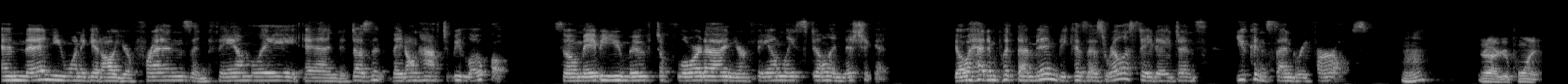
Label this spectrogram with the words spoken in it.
And then you want to get all your friends and family and it doesn't they don't have to be local. So maybe you move to florida and your family's still in michigan. Go ahead and put them in because as real estate agents you can send referrals. Mm-hmm. yeah good point.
